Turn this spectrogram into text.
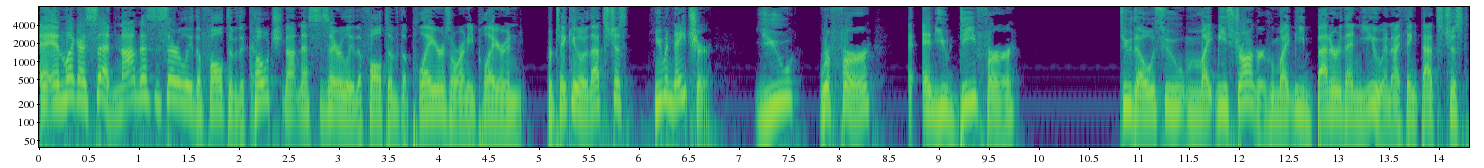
And, like I said, not necessarily the fault of the coach, not necessarily the fault of the players or any player in particular. That's just human nature. You refer and you defer to those who might be stronger, who might be better than you. And I think that's just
